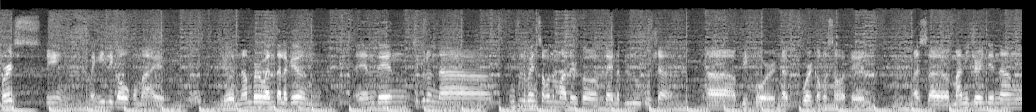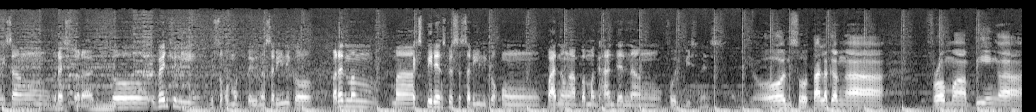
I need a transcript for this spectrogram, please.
First thing, mahilig ako kumain. Yun, number one talaga yun. And then, siguro na influence ako ng mother ko dahil nagluluto siya. Ah, before, nag-work ako sa hotel as a manager din ng isang restaurant. So, eventually, gusto ko magtayo ng sarili ko para naman ma-experience ko sa sarili ko kung paano nga ba mag-handle ng food business. Yun, so talagang ah, from ah, being a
